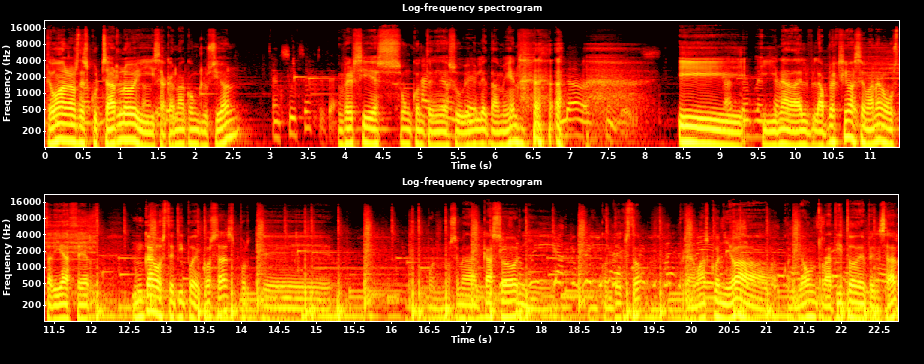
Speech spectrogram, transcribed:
Tengo ganas de escucharlo y sacar una conclusión. Ver si es un contenido subible también. Y, nada, la próxima semana me gustaría hacer... Nunca hago este tipo de cosas porque... Bueno, no se me da el caso ni, el contexto, pero además conlleva, conlleva un ratito de pensar.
